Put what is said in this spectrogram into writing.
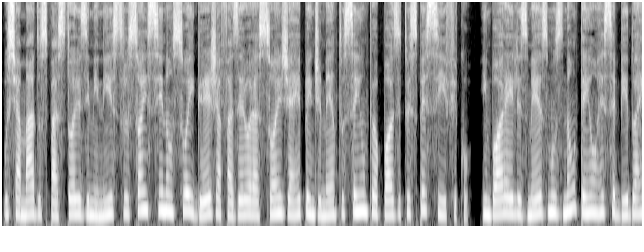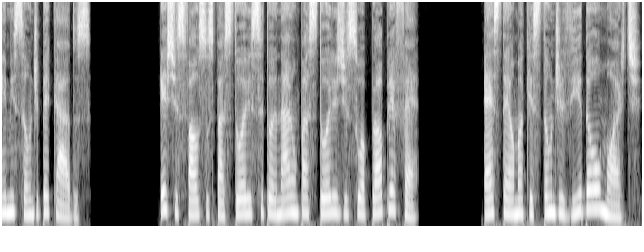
os chamados pastores e ministros só ensinam sua igreja a fazer orações de arrependimento sem um propósito específico, embora eles mesmos não tenham recebido a remissão de pecados estes falsos pastores se tornaram pastores de sua própria fé. Esta é uma questão de vida ou morte.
